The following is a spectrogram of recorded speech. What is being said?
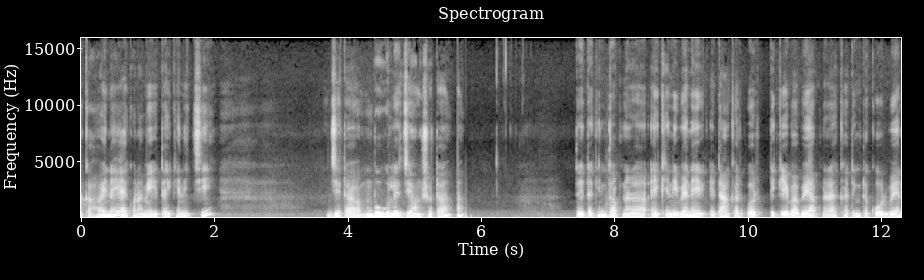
আঁকা হয় নাই। এখন আমি এটাই এঁকে নিচ্ছি, যেটা বুগুলের যে অংশটা। তো এটা কিন্তু আপনারা এঁকে নেবেন। এটা আঁকার পর ঠিক এভাবে আপনারা কাটিংটা করবেন।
